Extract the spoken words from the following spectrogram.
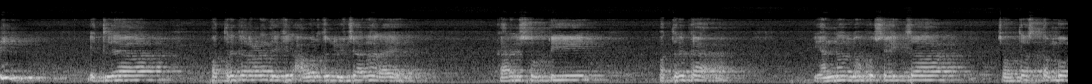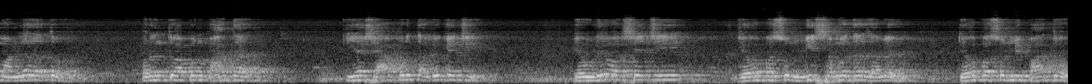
इथल्या पत्रकारांना देखील आवर्जून विचारणार आहे कारण शेवटी पत्रकार यांना लोकशाहीचा चौथा स्तंभ मानला जातो. परंतु आपण पाहतात की या शहापूर तालुक्याची एवढे वर्षाची जेव्हापासून मी समजदार झालो आहे तेव्हापासून मी पाहतो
